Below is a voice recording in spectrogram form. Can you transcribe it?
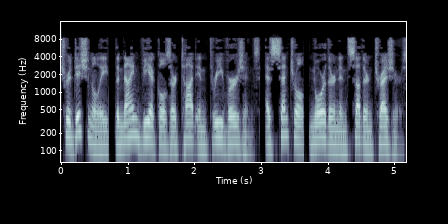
Traditionally, the nine vehicles are taught in three versions, as central, northern and southern treasures.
